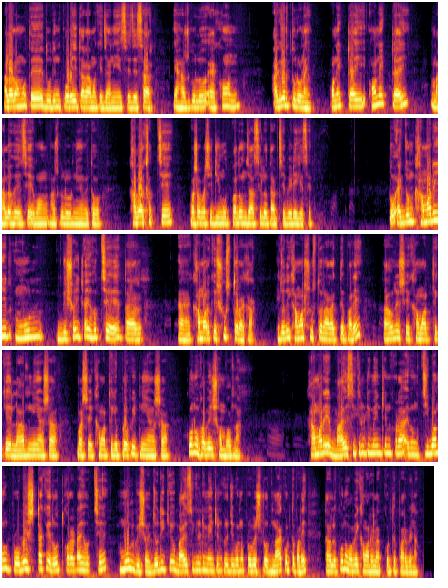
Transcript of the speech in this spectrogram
আল্লাহ রহমতে দুদিন পরেই তারা আমাকে জানিয়েছে যে, স্যার এই হাঁসগুলো এখন আগের তুলনায় অনেকটাই অনেকটাই ভালো হয়েছে এবং হাঁসগুলো নিয়মিত খাবার খাচ্ছে। পাশাপাশি ডিম উৎপাদন যা ছিল তার চেয়ে বেড়ে গেছে। তো একজন খামারির মূল বিষয়টাই হচ্ছে তার খামারকে সুস্থ রাখা। যদি খামার সুস্থ না রাখতে পারে, তাহলে সে খামার থেকে লাভ নিয়ে আসা বা সে খামার থেকে প্রফিট নিয়ে আসা কোনোভাবেই সম্ভব না। খামারের বায়োসিকিউরিটি মেনটেন করা এবং জীবাণুর প্রবেশটাকে রোধ করাটাই হচ্ছে মূল বিষয়। যদি কেউ বায়োসিকিউরিটি মেনটেন করে জীবাণু প্রবেশ রোধ না করতে পারে, তাহলে কোনোভাবেই খামারে লাভ করতে পারবে না।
